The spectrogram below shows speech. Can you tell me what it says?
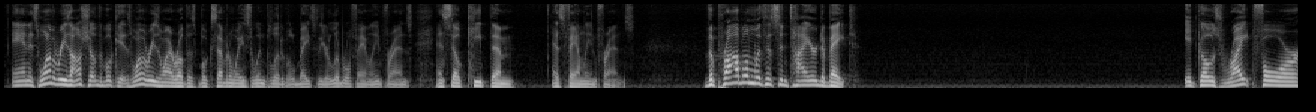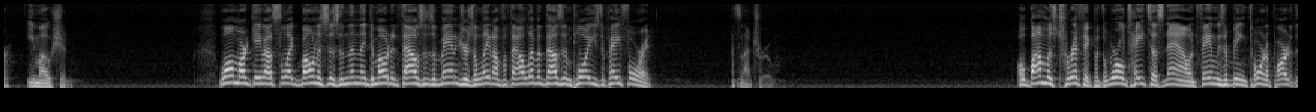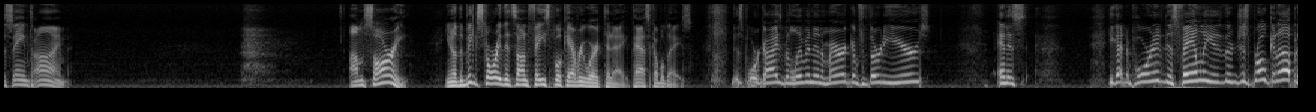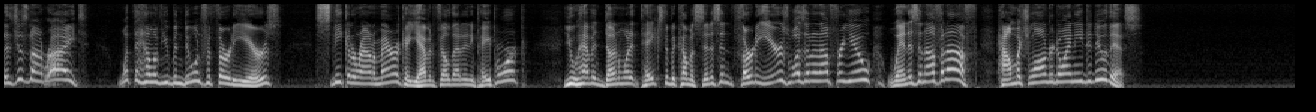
And it's one of the reasons I'll show the book is one of the reasons why I wrote this book, Seven Ways to Win Political Debates with Your Liberal Family and Friends, and still keep them as family and friends. The problem with this entire debate it goes right for emotion. Walmart gave out select bonuses and then they demoted thousands of managers and laid off 11,000 employees to pay for it. That's not true. Obama's terrific, but the world hates us now and families are being torn apart at the same time. I'm sorry. You know, the big story that's on Facebook everywhere today, past couple days. This poor guy's been living in America for 30 years and his he got deported, his family, they're just broken up, and it's just not right. What the hell have you been doing for 30 years? Sneaking around America. You haven't filled out any paperwork? You haven't done what it takes to become a citizen? 30 years wasn't enough for you? When is enough enough? How much longer do I need to do this?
